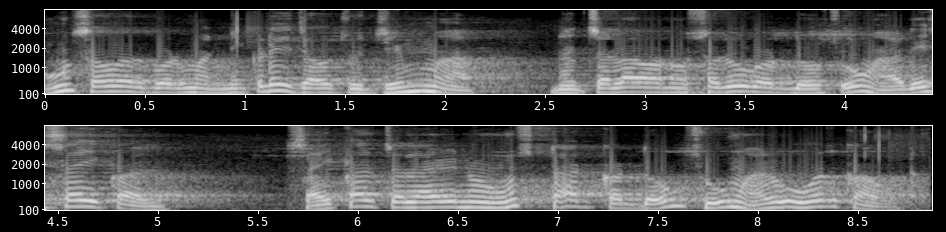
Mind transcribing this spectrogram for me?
હું સવાર પરમાં નીકળી જાઉં છું જીમમાં ને ચલાવવાનું શરૂ કરી દઉં છું મારી સાયકલ સાયકલ ચલાવીને હું સ્ટાર્ટ કરી દઉં છું મારું વર્કઆઉટ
